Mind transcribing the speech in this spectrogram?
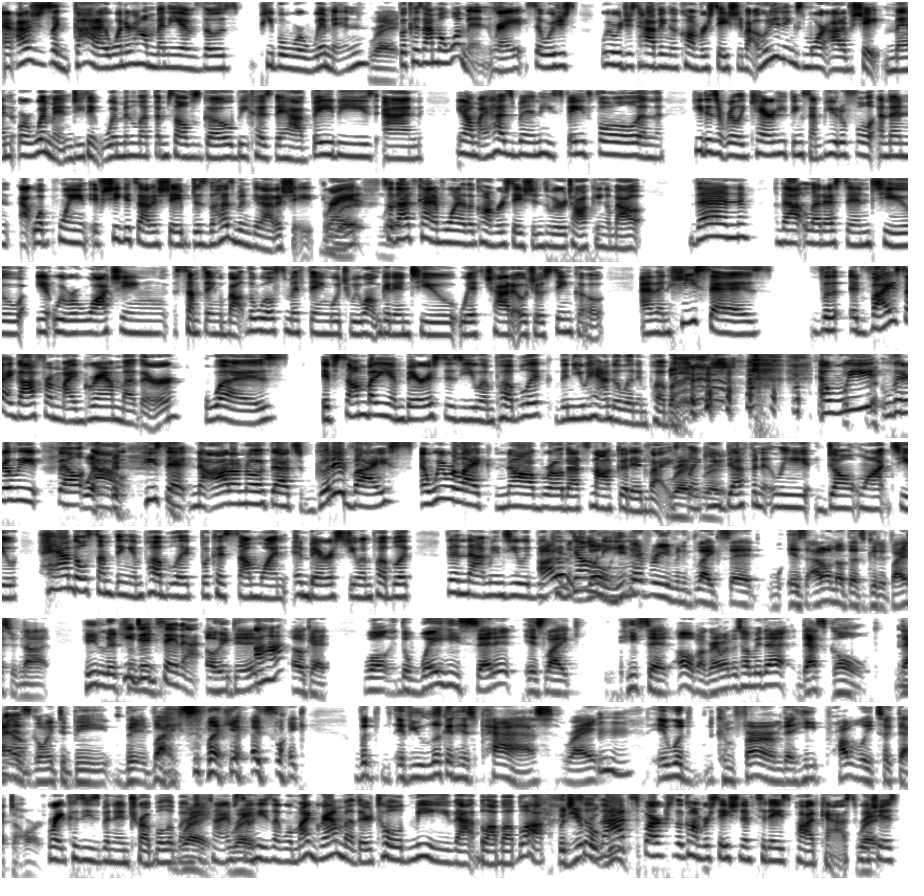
And I was just like, God, I wonder how many of those people were women right. because I'm a woman, right? So we're just, we were just having a conversation about who do you think's more out of shape, men or women? Do you think women let themselves go because they have babies and, you know, my husband, he's faithful and he doesn't really care. He thinks I'm beautiful. And then at what point, if she gets out of shape, does the husband get out of shape? Right. Right, So right. that's kind of one of the conversations we were talking about. Then that led us into, you know, we were watching something about the Will Smith thing, which we won't get into with Chad Ocho Ochocinco. And then he says, the advice I got from my grandmother was if somebody embarrasses you in public, then you handle it in public. and we literally fell Wait. out. He said, Nah, I don't know if that's good advice. And we were like, Nah, bro, that's not good advice. Right, like, you definitely don't want to handle something in public because someone embarrassed you in public. Then that means you would be I condoning. know. He never even like said is. I don't know if that's good advice or not. He literally. He did say that. Oh, he did. Uh huh. Okay. Well, the way he said it is like he said, "Oh, my grandmother told me that. That's gold. That is No. going to be the advice." like it's like, but if you look at his past, right, hmm it would confirm that he probably took that to heart. Right. Because he's been in trouble a bunch Right, of times. So he's like, Well, my grandmother told me that blah, blah, blah. But you so ever that we- sparked the conversation of today's podcast, which Right. is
